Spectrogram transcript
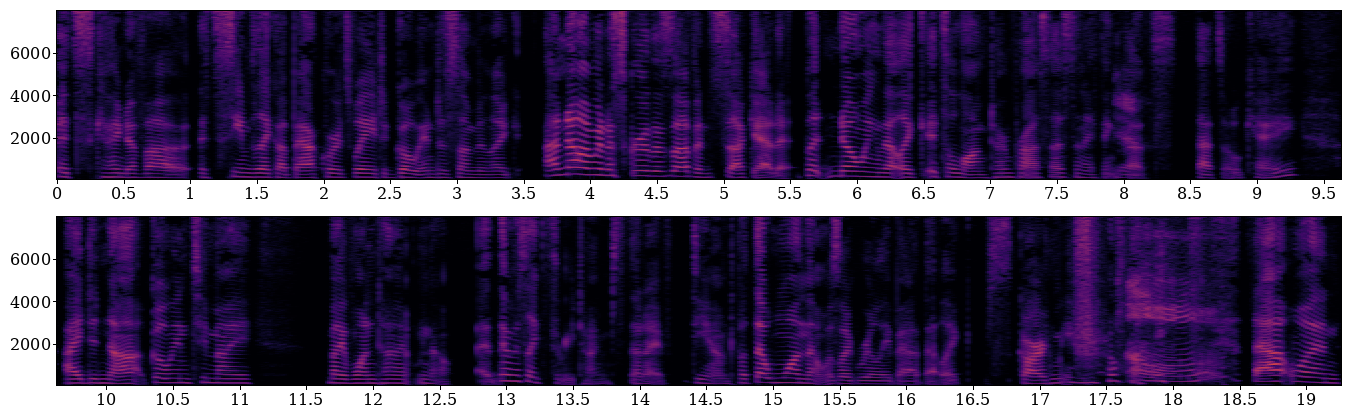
it's kind of a it seems like a backwards way to go into something like i know i'm going to screw this up and suck at it. But knowing that like it's a long-term process and i think yeah. that's that's okay. I did not go into my my one time no there was like three times that i've dm'd but that one that was like really bad that like scarred me for life. That one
